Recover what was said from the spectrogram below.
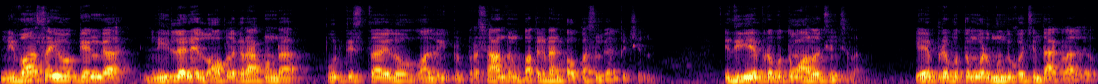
నివాసయోగ్యంగా నీళ్ళు అనే లోపలికి రాకుండా పూర్తి స్థాయిలో వాళ్ళు ఇప్పుడు ప్రశాంతంగా బతకడానికి అవకాశం కల్పించింది. ఇది ఏ ప్రభుత్వం ఆలోచించాల. ఏ ప్రభుత్వం కూడా ముందుకు వచ్చిన దాఖలాలు లేవు.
